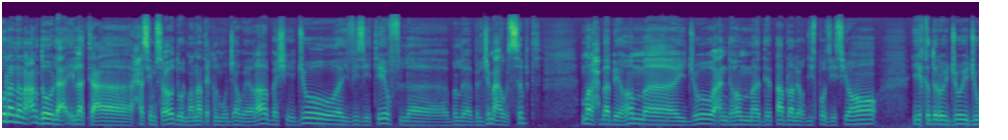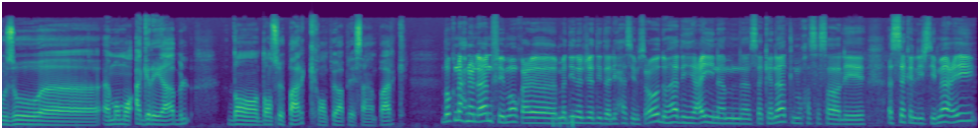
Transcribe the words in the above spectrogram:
ورانا نعرضوا العائلات تاع حسيم سعود والمناطق المجاورة باش يجوا يفيزيتيو في بالجمعة والسبت. مرحبا بهم. يجوا عندهم des tables à leur disposition يقدروا يجوا يجوزوا un moment agréable dans dans ce parc on peut appeler ça un parc donc نحن الآن في موقع المدينة الجديدة لحاسي مسعود وهذه عينة من السكنات المخصصة للسكن الاجتماعي.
